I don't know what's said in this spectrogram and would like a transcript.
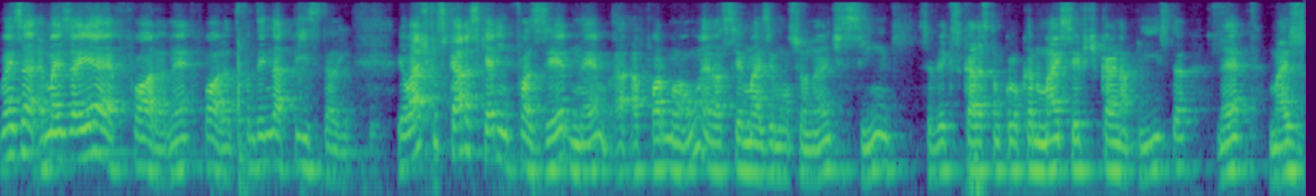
Mas, é, mas aí é fora, né? Fora, tô dentro da pista ali. Eu acho que os caras querem fazer, né? A, a Fórmula 1 ela ser mais emocionante, sim. Você vê que os caras estão colocando mais safety car na pista, né? Mais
